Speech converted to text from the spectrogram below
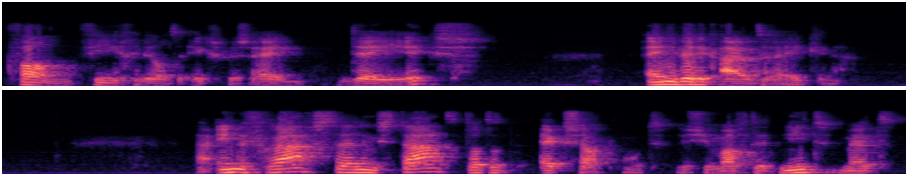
van 4 gedeelte x plus 1 dx. En die wil ik uitrekenen. Nou, in de vraagstelling staat dat het exact moet. Dus je mag dit niet met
